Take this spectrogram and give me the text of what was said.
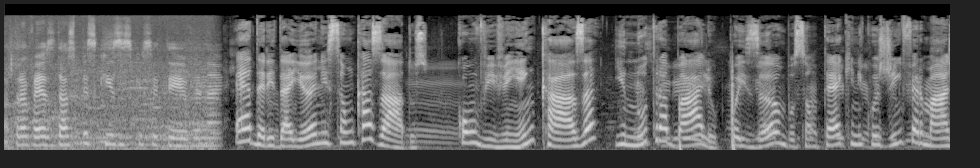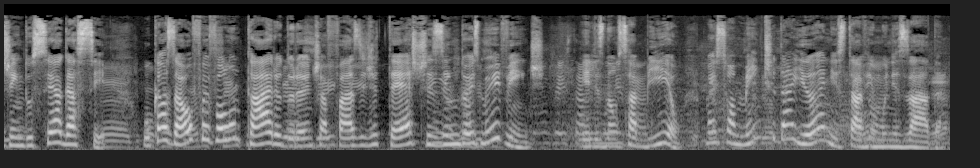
através das pesquisas que se teve, né? Éder e Daiane são casados convivem em casa e no trabalho, pois ambos são técnicos de enfermagem do CHC. O casal foi voluntário durante a fase de testes em 2020. Eles não sabiam, mas somente Daiane estava imunizada.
